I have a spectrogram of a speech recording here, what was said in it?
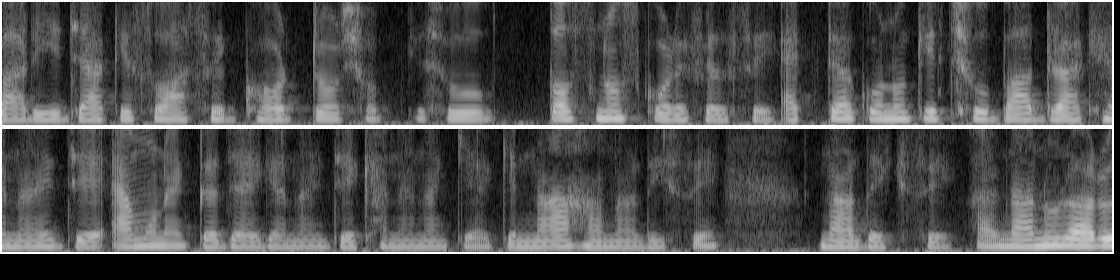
বাড়ি যা কিছু আছে ঘর টর সব কিছু তছনছ করে ফেলছে। একটা কোনো কিছু বাদ রাখে নাই যে এমন একটা জায়গা নাই যেখানে নাকি আর কি না হানা দিছে। না দেখছে। আর নানুর আরও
